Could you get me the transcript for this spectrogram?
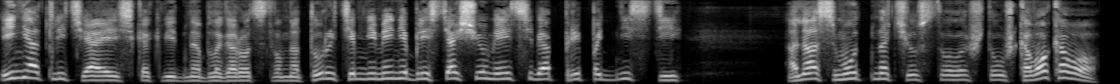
и не отличаясь, как видно, благородством натуры, тем не менее блестяще умеет себя преподнести. Она смутно чувствовала, что уж кого-кого,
